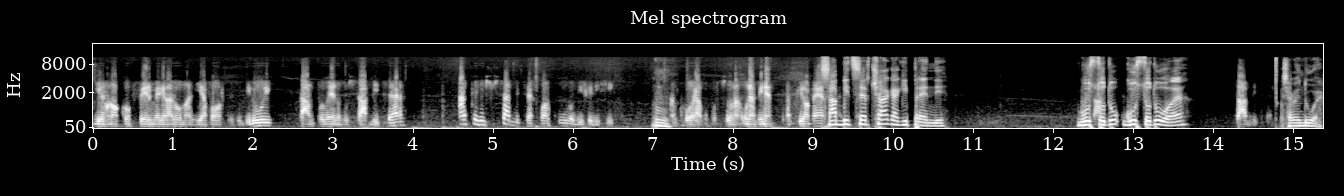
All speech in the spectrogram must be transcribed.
io non ho conferme che la Roma sia forte su di lui, tanto meno su Sabitzer, anche se su Sabitzer qualcuno dice di sì. Mm. Ancora forse una, una, finestra più aperta. Sabitzer Ciaga chi prendi? Gusto, tu, gusto tuo, eh? Sabitzer. Siamo in due.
